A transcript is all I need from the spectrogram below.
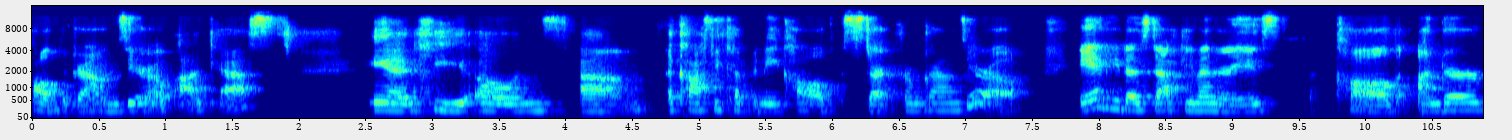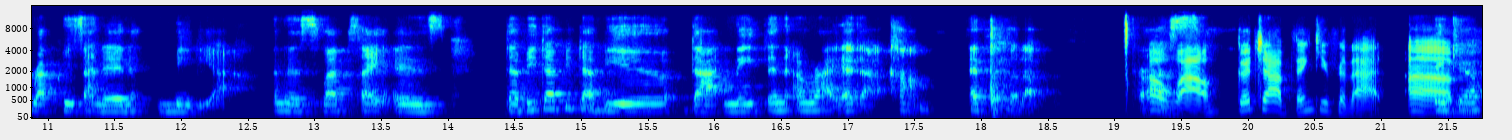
called the Ground Zero Podcast. And he owns um, a coffee company called Start from Ground Zero. And he does documentaries called Underrepresented Media. And his website is www.nathanaraya.com. I pulled it up. Oh, us. wow. Good job. Thank you for that. Um, Thank you.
